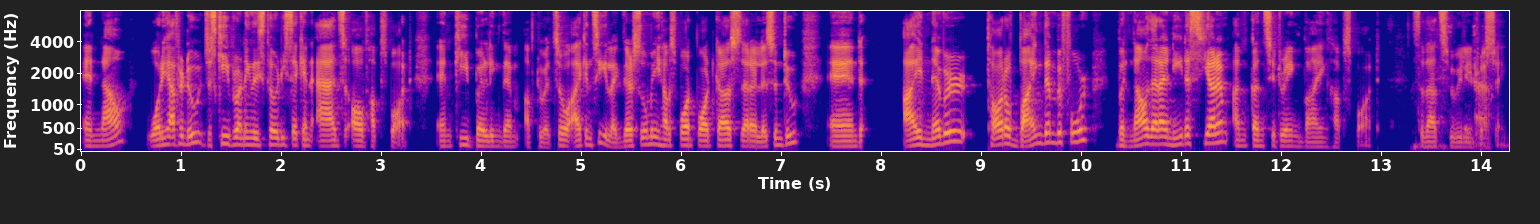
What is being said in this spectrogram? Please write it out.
And now what you have to do, just keep running these 30 second ads of HubSpot and keep building them up to it. So I can see like there's so many HubSpot podcasts that I listen to, and I never thought of buying them before, but now that I need a CRM, I'm considering buying HubSpot. So that's really yeah. interesting.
